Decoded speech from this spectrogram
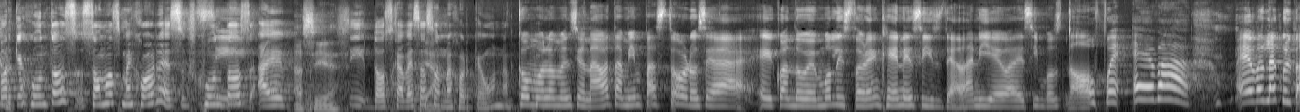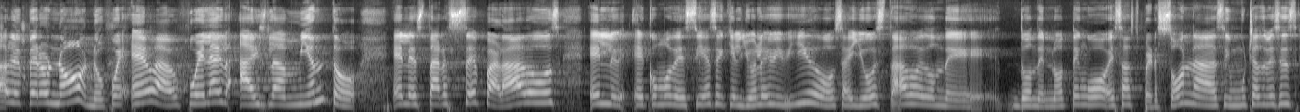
porque juntos somos mejores, juntos hay... Así es. Sí, dos cabezas son mejor que uno. Como lo mencionaba también Pastor, o sea, eh, cuando vemos la historia en Génesis de Adán y Eva, decimos, no, fue Eva, Eva es la culpable, pero no, no fue Eva, fue el aislamiento, el estar separados, el, eh, como decía Ezequiel, yo lo he vivido, o sea, yo he estado donde, donde no tengo esas personas y muchas veces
